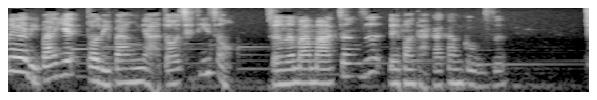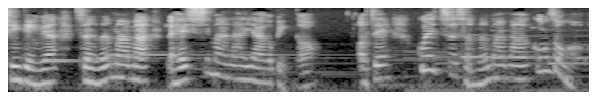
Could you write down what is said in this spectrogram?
每个礼拜一到礼拜五夜到七点钟，晨晨妈妈准时来帮大家讲故事。请订阅晨晨妈妈辣海喜马拉雅的频道，或者关注晨晨妈妈的公众号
